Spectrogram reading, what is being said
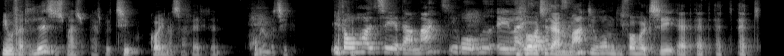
vi ud fra et ledelsesperspektiv går ind og tager fat i den problematik? I forhold til, at der er magt i rummet, eller I forhold til, at der er magt i rummet, i forhold til, at, at, at, at,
